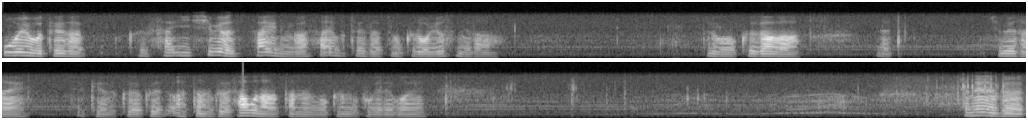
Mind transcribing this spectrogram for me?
5일부터 해서 그 사, 이 12월 4일인가? 4일부터 해서 좀 글을 올렸습니다. 그리고 그다가 이제 집에서 이렇게 그, 그 어떤 그 사고 났다는 뭐 그런 거 보게 되고 전에는 그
